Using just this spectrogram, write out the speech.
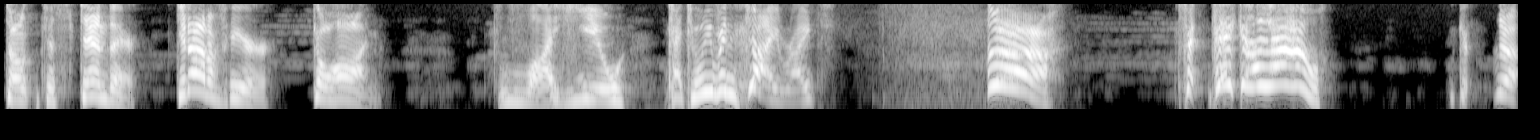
Don't just stand there. Get out of here. Go on. Why, you. Can't you even die, right? Ugh! P Piccolo! G uh,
